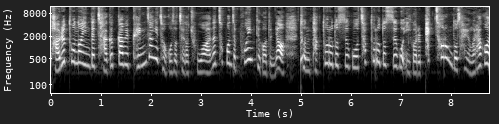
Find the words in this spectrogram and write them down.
발효 토너인데 자극감이 굉장히 적어서 제가 좋아하는 첫 번째 포인트거든요. 전 닥토로도 쓰고 찹토로도 쓰고 이거를 팩처럼도 사용을 하거든요.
